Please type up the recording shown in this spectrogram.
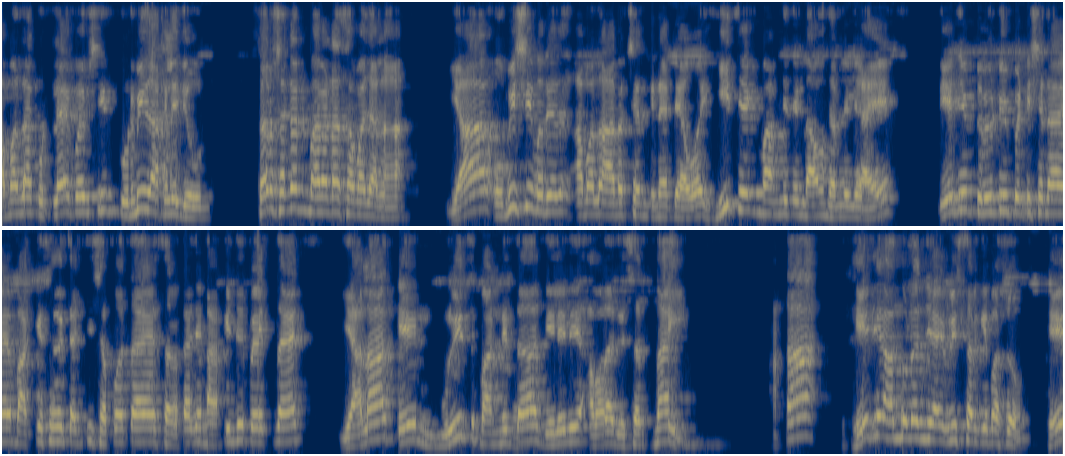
आम्हाला कुठल्याही परिस्थितीत कुणबी दाखले देऊन सरसकट मराठा समाजाला या ओबीसी मध्ये आम्हाला आरक्षण देण्यात यावं हीच एक मागणी त्यांनी लावून धरलेली आहे. ते जे प्रिव्हेटिव्ह पिटिशन आहे बाकी सगळे त्यांची शपथ आहे सरकारचे बाकीचे प्रयत्न आहेत याला ते मुळीच मान्यता दिलेली आम्हाला दिसत नाही. आता हे जे आंदोलन जे आहे वीस तारखेपासून हे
